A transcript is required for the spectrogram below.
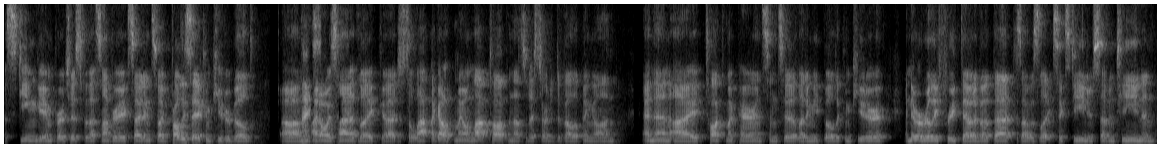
a Steam game purchase, but that's not very exciting. So I'd probably say a computer build. Um, Nice. I'd always had like uh, just a lap. I got my own laptop, and that's what I started developing on. And then I talked my parents into letting me build a computer, and they were really freaked out about that because I was like 16 or 17, and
